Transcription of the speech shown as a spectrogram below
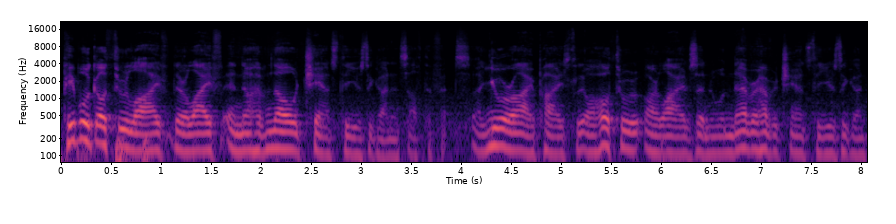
people go through life, their life, and they'll have no chance to use a gun in self-defense. Uh, you or I probably go through our lives and will never have a chance to use a gun.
